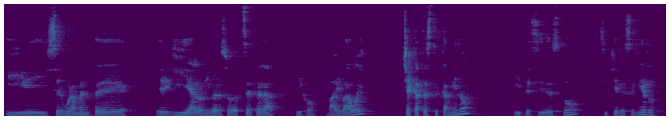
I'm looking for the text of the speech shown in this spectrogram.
y seguramente el guía, el universo, etcétera, dijo, bye bye, güey, chécate este camino y decides tú si quieres seguirlo.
